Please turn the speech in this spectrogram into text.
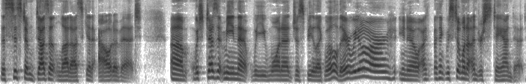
the system doesn't let us get out of it. Um, which doesn't mean that we want to just be like, well, there we are. You know, I, I think we still want to understand it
